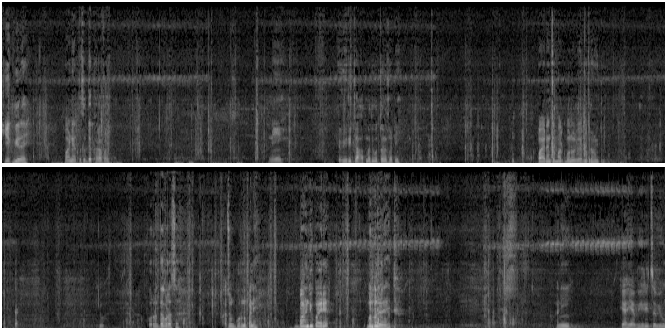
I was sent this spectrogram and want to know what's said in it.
ही एक विहीर आहे. पाणी आता सध्या खराब आहे. आणि विहिरीच्या आतमध्ये उतरण्यासाठी पायऱ्यांचा मार्ग बनवलेला आहे मित्रांनो इथून. पूर्ण दगडाचं खाचून अजून पूर्णपणे बांधीव पायऱ्या बनवलेल्या आहेत. आणि ह्या ह्या विहिरीचा व्ह्यू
